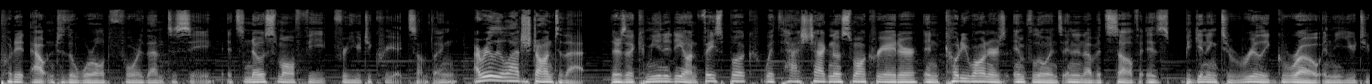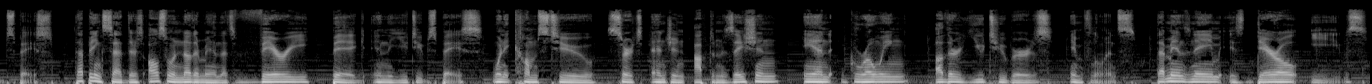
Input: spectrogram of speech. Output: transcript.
put it out into the world for them to see. It's no small feat for you to create something. I really latched on to that. There's a community on Facebook with hashtag no small creator, and Cody Wanner's influence in and of itself is beginning to really grow in the YouTube space. That being said, there's also another man that's very big in the YouTube space when it comes to search engine optimization and growing other YouTubers' influence. That man's name is Derral Eves.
